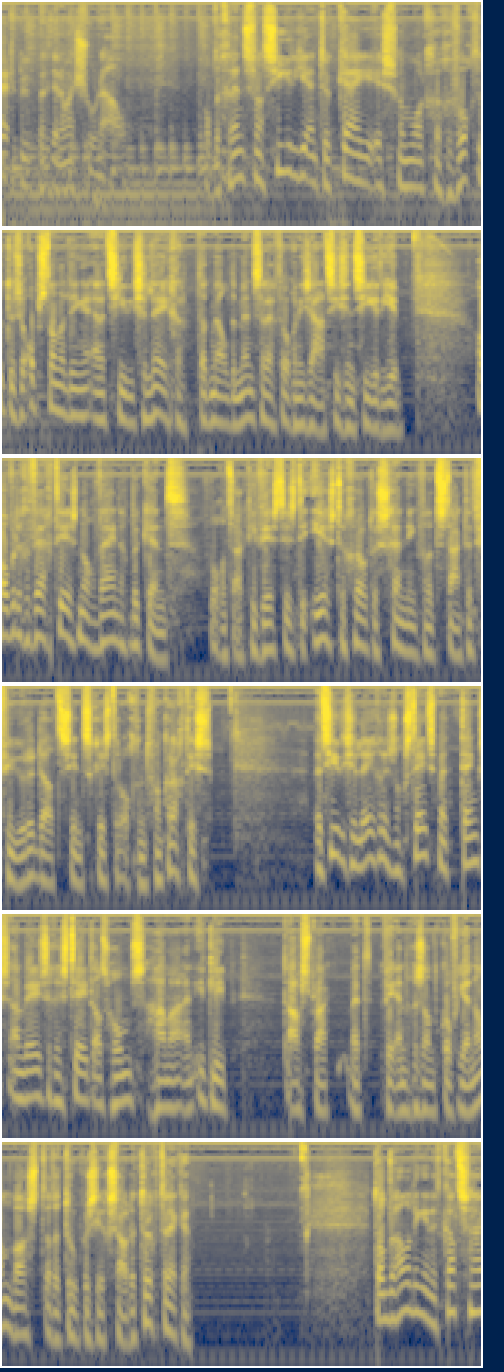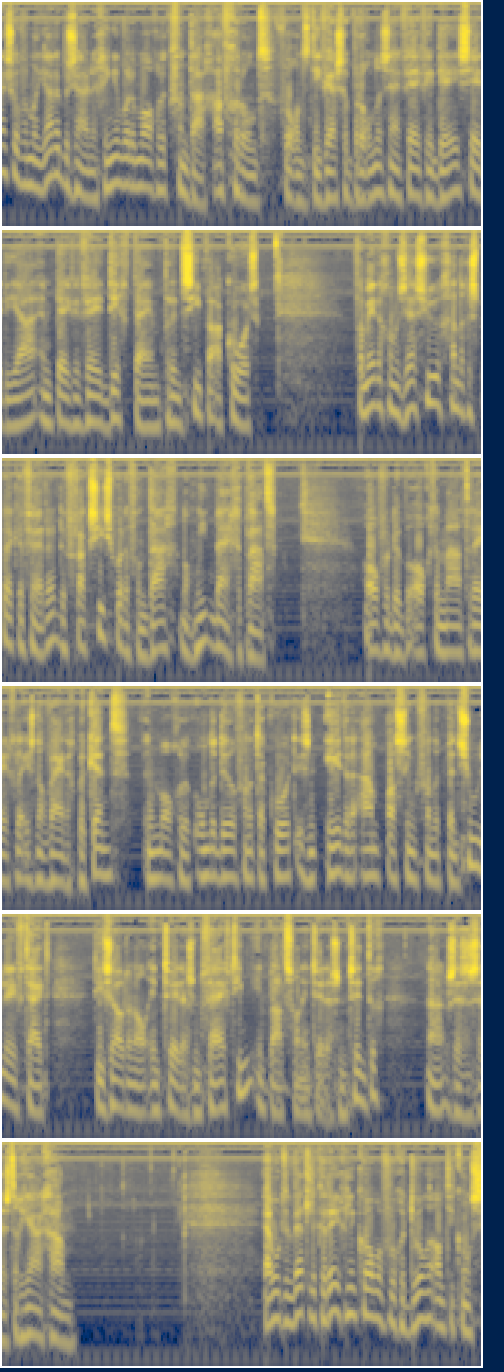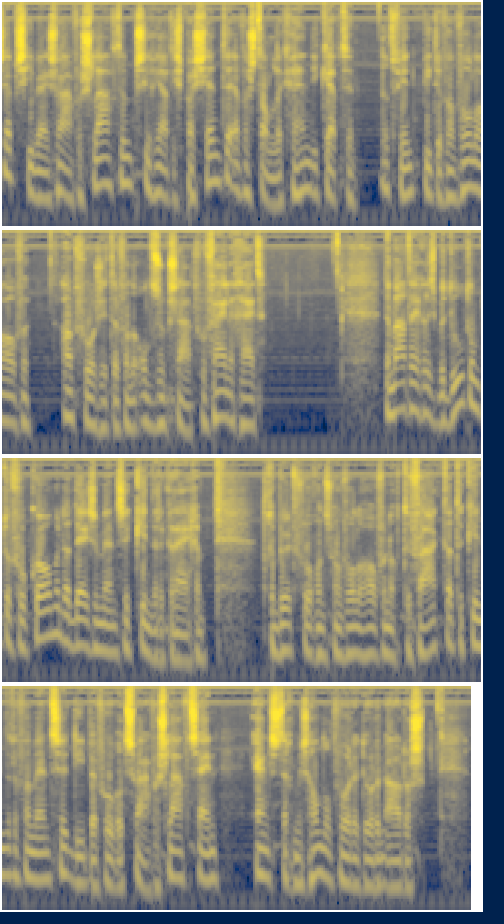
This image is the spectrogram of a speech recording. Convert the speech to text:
Gert Kluk met het NOS. Op de grens van Syrië en Turkije is vanmorgen gevochten tussen opstandelingen en het Syrische leger. Dat melden mensenrechtenorganisaties in Syrië. Over de gevechten is nog weinig bekend. Volgens activisten is de eerste grote schending van het staakt het vuren dat sinds gisterochtend van kracht is. Het Syrische leger is nog steeds met tanks aanwezig in steden als Homs, Hama en Idlib. De afspraak met VN-gezant Kofi Annan was dat de troepen zich zouden terugtrekken. De onderhandelingen in het Katshuis over miljardenbezuinigingen worden mogelijk vandaag afgerond. Volgens diverse bronnen zijn VVD, CDA en PVV dicht bij een principeakkoord. Vanmiddag om 6 uur gaan de gesprekken verder. De fracties worden vandaag nog niet bijgepraat. Over de beoogde maatregelen is nog weinig bekend. Een mogelijk onderdeel van het akkoord is een eerdere aanpassing van de pensioenleeftijd. Die zou dan al in 2015 in plaats van in 2020 naar 66 jaar gaan. Er moet een wettelijke regeling komen voor gedwongen anticonceptie bij zwaar verslaafden, psychiatrisch patiënten en verstandelijk gehandicapten. Dat vindt Pieter van Vollenhoven, oud-voorzitter van de Onderzoeksraad voor Veiligheid. De maatregel is bedoeld om te voorkomen dat deze mensen kinderen krijgen. Het gebeurt volgens Van Vollenhoven nog te vaak dat de kinderen van mensen die bijvoorbeeld zwaar verslaafd zijn, ernstig mishandeld worden door hun ouders.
